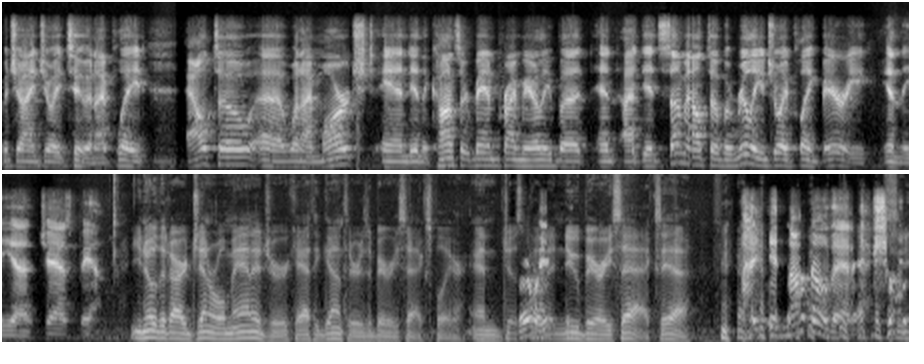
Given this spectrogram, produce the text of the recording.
which I enjoyed too. And I played alto uh, when I marched, and in the concert band primarily. But and I did some alto, but really enjoyed playing bari in the uh, jazz band. You know that our general manager, Kathy Gunther, is a bari sax player, and just really? got a new bari sax. Yeah. I did not know that actually.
